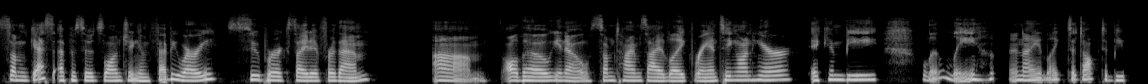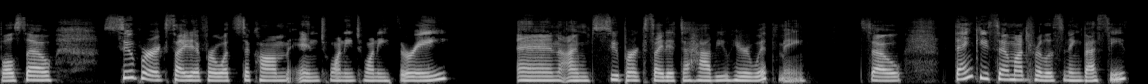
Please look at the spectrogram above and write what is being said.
some guest episodes launching in February. Super excited for them. Um, although, you know, sometimes I like ranting on here. It can be lonely and I like to talk to people. So super excited for what's to come in 2023. And I'm super excited to have you here with me. So thank you so much for listening, besties.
